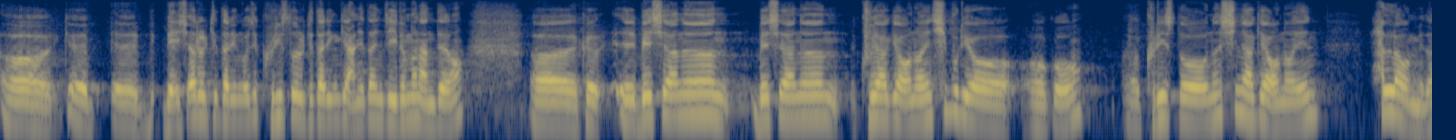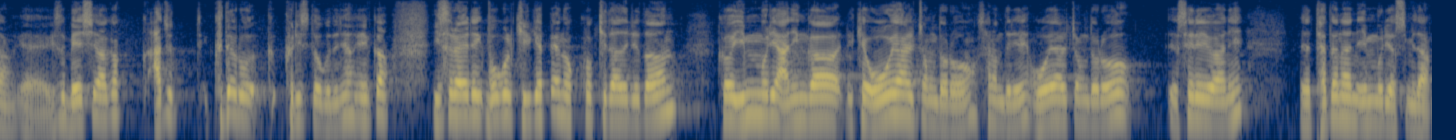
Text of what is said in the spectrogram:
어, 이게 에, 메시아를 기다린 거지 그리스도를 기다린 게 아니다. 이제 이러면 안 돼요. 어, 그 에, 메시아는 메시아는 구약의 언어인 히브리어고 어, 그리스도는 신약의 언어인 헬라어입니다. 예, 그래서 메시아가 아주 그대로 그- 그리스도거든요. 그러니까 이스라엘의 목을 길게 빼놓고 기다리던 그 인물이 아닌가 이렇게 오해할 정도로 사람들이 오해할 정도로 세례 요한이 예, 대단한 인물이었습니다.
